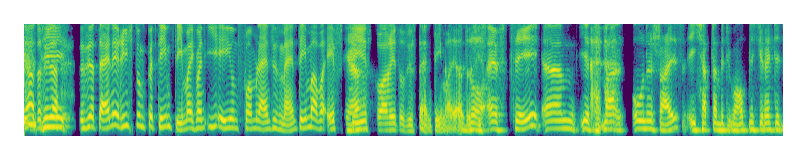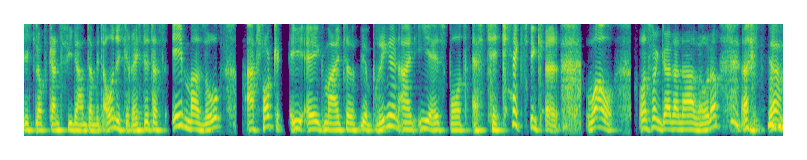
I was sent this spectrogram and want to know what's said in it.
Ja, das ist ja, das ist ja deine Richtung bei dem Thema. Ich meine, EA und Formel 1 ist mein Thema, aber FC, Ja. Story, das ist dein Thema, ja. Das so, ist, FC, ähm, jetzt mal ohne Scheiß. Ich habe damit überhaupt nicht gerechnet. Ich glaube, ganz viele haben damit auch nicht gerechnet, dass eben mal so ad hoc EA meinte, wir bringen ein EA Sports FC Tactical. Wow, was für ein geiler Name, oder? ja,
